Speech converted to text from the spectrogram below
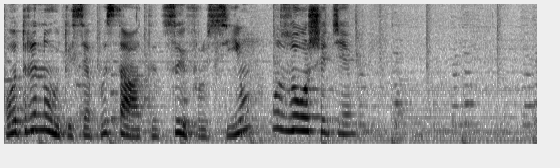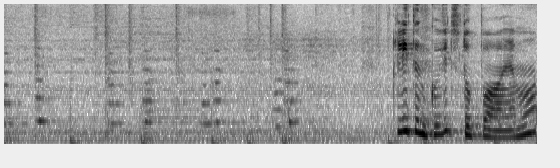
Потренуйтеся писати цифру 7 у зошиті. Клітинку відступаємо.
